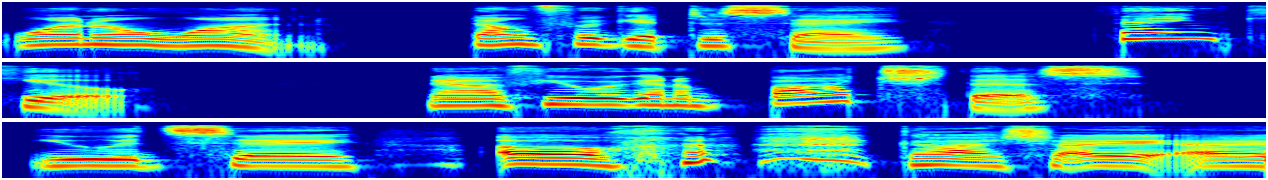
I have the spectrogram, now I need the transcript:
101. Don't forget to say, Thank you. Now, if you were going to botch this, you would say, "Oh, gosh, I, I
